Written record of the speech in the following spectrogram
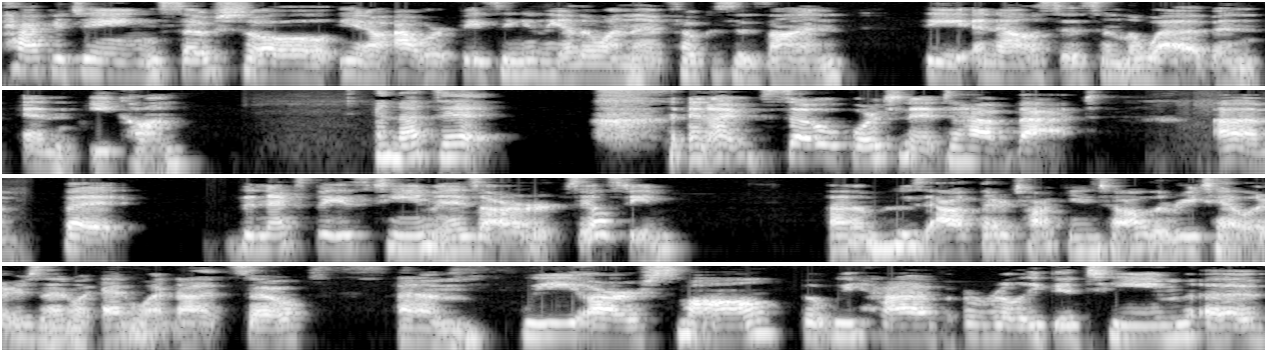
packaging, social, you know, outward facing, and the other one that focuses on the analysis and the web and, and ecom. And that's it. and I'm so fortunate to have that. Um, but the next biggest team is our sales team, um, who's out there talking to all the retailers and, and whatnot. So um, we are small, but we have a really good team of,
